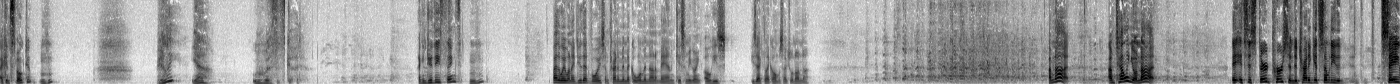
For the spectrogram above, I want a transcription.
I can smoke too? Mm-hmm. Really? Yeah. Ooh, this is good. I can do these things? Mm-hmm. By the way, when I do that voice, I'm trying to mimic a woman, not a man, in case some of you are going, oh, he's he's acting like a homosexual. No, I'm not. I'm not. I'm telling you, I'm not. It's this third person to try to get somebody to say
